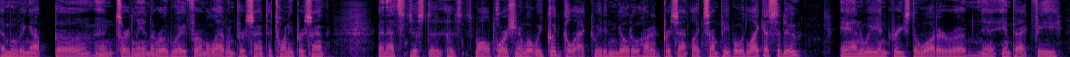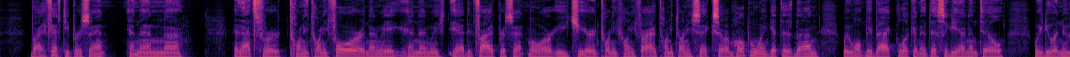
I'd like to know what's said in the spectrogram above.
and moving up, uh, and certainly in the roadway from 11 percent to 20 percent. And that's just a, a small portion of what we could collect. We didn't go to 100 percent like some people would like us to do and we increased the water uh, impact fee by 50%, and then uh, and that's for 2024, and then we and then we added 5% more each year in 2025, 2026. So I'm hoping when we get this done, we won't be back looking at this again until we do a new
